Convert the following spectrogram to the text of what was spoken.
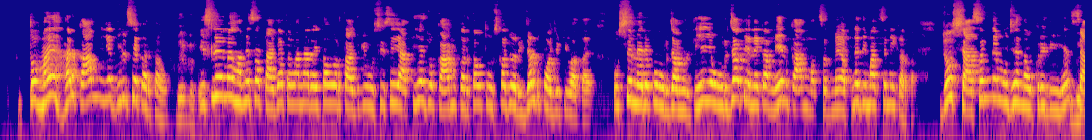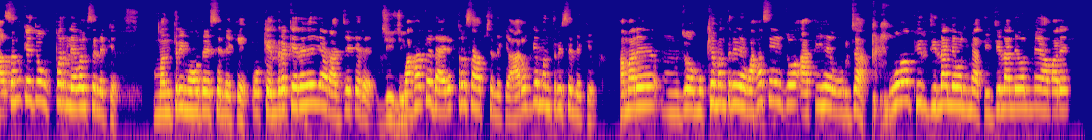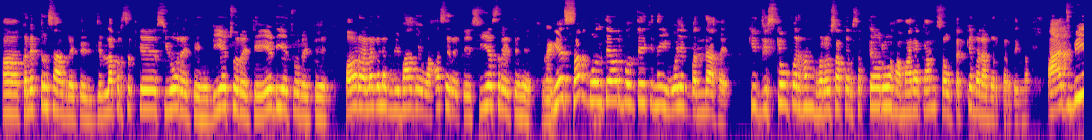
तो मैं हर काम ये दिल से करता हूँ। इसलिए मैं हमेशा ताज़ा तवाना रहता हूँ और ताजगी उसी से ही आती है। जो काम करता हूँ तो उसका जो रिज़ल्ट पॉजिटिव आता है उससे मेरे को ऊर्जा मिलती है। ये ऊर्जा देने का मेन काम मकसद मैं अपने दिमाग से नहीं करता। जो शासन ने मुझे नौकरी दी है शासन के जो ऊपर लेवल से लेके मंत्री महोदय से लेके वो केंद्र के रहे या राज्य के रहे जी जी। वहाँ के डायरेक्टर साहब से लेके आरोग्य मंत्री से लेके हमारे जो मुख्यमंत्री है वहाँ से जो आती है ऊर्जा वो फिर जिला लेवल में आती है। जिला लेवल में हमारे आ, कलेक्टर साहब रहते हैं जिला परिषद के सीओ रहते हैं डीएचओ रहते हैं एडीएचओ रहते हैं और अलग अलग विभाग है वहाँ से रहते हैं सीएस रहते हैं। Right. ये सब बोलते हैं और बोलते हैं कि नहीं वो एक बंदा है कि जिसके ऊपर हम भरोसा कर सकते हैं और वो हमारा काम सौ टक के बराबर कर देगा। आज भी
